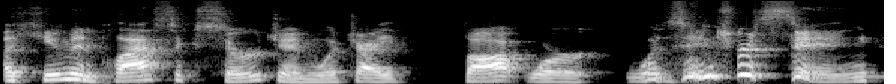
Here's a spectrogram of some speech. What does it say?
a human plastic surgeon, which I thought were was interesting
